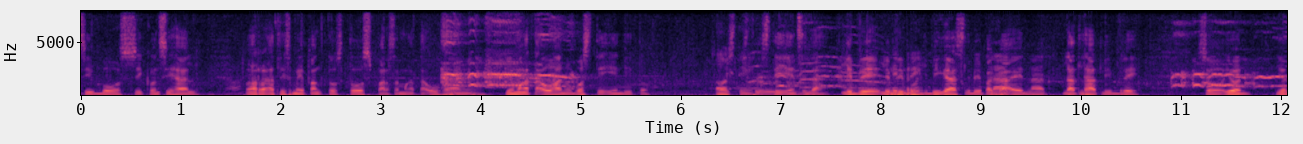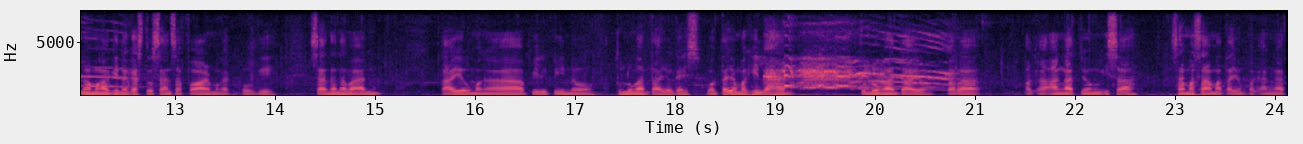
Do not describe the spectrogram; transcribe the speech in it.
si boss, si konsihal, para at least may pangtustos para sa mga tauhan. Yung mga tauhan mo boss, tiin dito. oh stay Tiin sila. Libre, libre, Libre. bigas, libre pagkain. lahat, Lahat-lahat libre. So, yun. Yun ang mga ginagastusan sa farm, mga kapogi. Sana naman, tayong mga Pilipino, tulungan tayo guys. Huwag tayong maghilahan. Tulungan tayo para pag-aangat yung isa, sama-sama tayong pag-angat.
